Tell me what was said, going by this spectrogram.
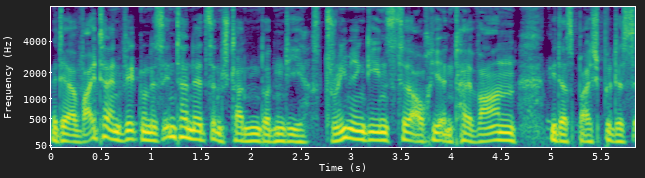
Mit der Weiterentwicklung des Internets entstanden dann die Streaming-Dienste, auch hier in Taiwan waren, wie das Beispiel des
